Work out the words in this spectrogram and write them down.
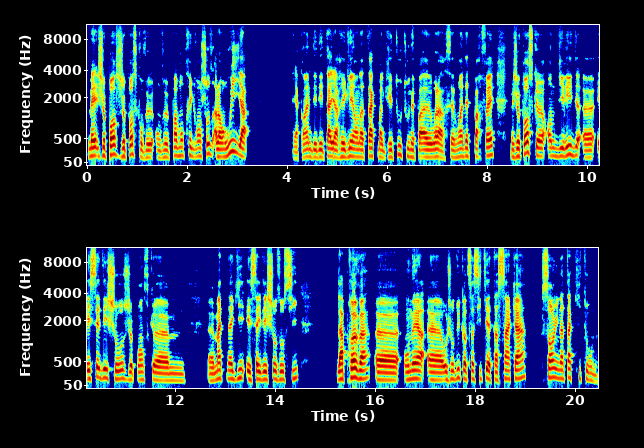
Mais je pense, je pense qu'on veut, on veut pas montrer grand chose. Alors oui, il y a, il y a quand même des détails à régler en attaque malgré tout. Tout n'est pas, voilà, c'est loin d'être parfait. Mais je pense que Andy Reid euh, essaie des choses. Je pense que Matt Nagy essaye des choses aussi. La preuve, hein, on est aujourd'hui, sa City est à 5-1 sans une attaque qui tourne.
